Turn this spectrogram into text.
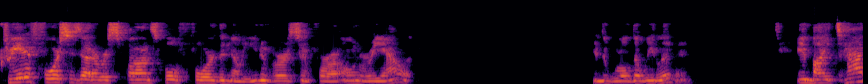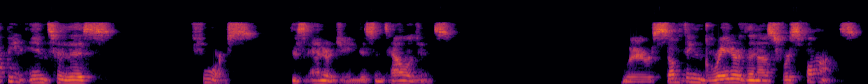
Creative forces that are responsible for the known universe and for our own reality in the world that we live in. And by tapping into this force, this energy, this intelligence, where something greater than us responds.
